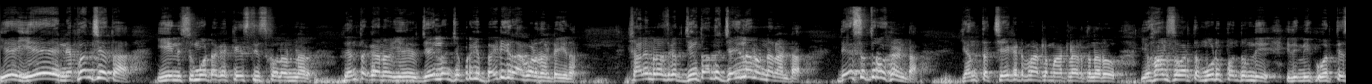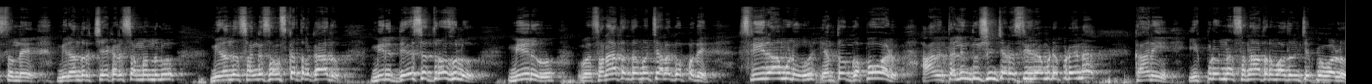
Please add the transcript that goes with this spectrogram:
ఏ ఏ నెపం చేత ఈయన సుమోటగా కేసు తీసుకోవాలన్నారు ఎంతగానో ఏ జైల్లోంచి ఎప్పటికీ బయటికి రాకూడదంట ఈయన. శాలిం రాజు గారు జీవితాంతం జైల్లోనే ఉండాలంట. దేశద్రోహి అంట. ఎంత చీకటి మాటలు మాట్లాడుతున్నారో? యుహాన్ సువార్త మూడు పంతొమ్మిది. ఇది మీకు వర్తిస్తుంది. మీరందరూ చీకటి సంబంధులు. మీరందరూ సంఘ సంస్కర్తలు కాదు. మీరు దేశద్రోహులు. మీరు సనాతన ధర్మం చాలా గొప్పది. శ్రీరాముడు ఎంతో గొప్పవాడు. ఆమె తల్లిని దూషించాడు శ్రీరాముడు ఎప్పుడైనా? కానీ ఇప్పుడున్న సనాతనవాదులు చెప్పేవాళ్ళు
